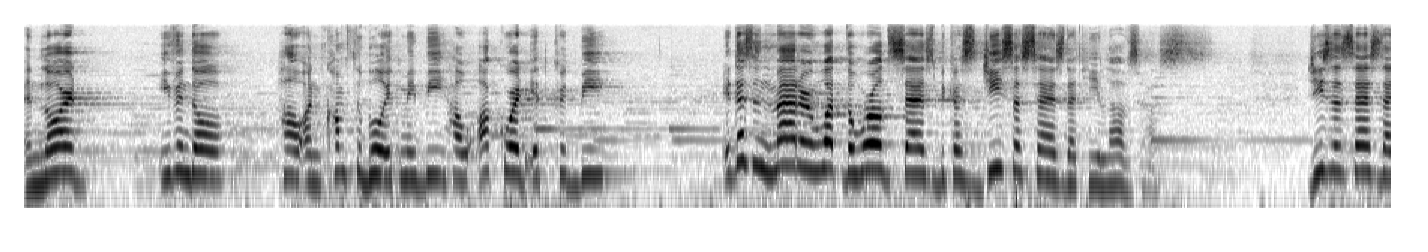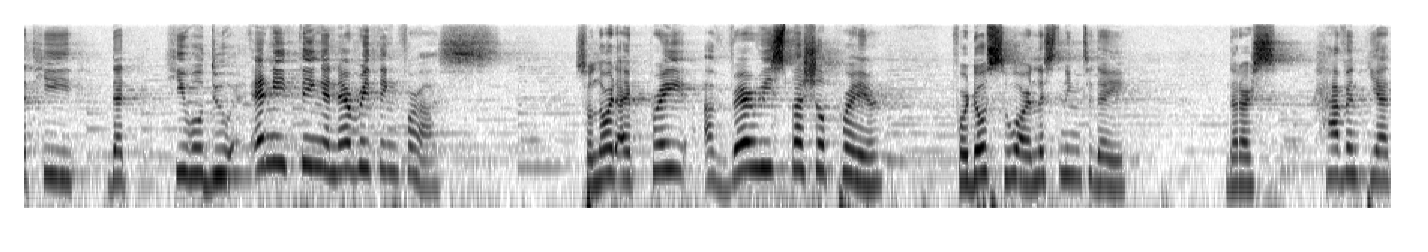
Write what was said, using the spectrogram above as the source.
And Lord, even though how uncomfortable it may be, how awkward it could be. It doesn't matter what the world says because Jesus says that he loves us. Jesus says that he that he will do anything and everything for us. So Lord, I pray a very special prayer for those who are listening today that are haven't yet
